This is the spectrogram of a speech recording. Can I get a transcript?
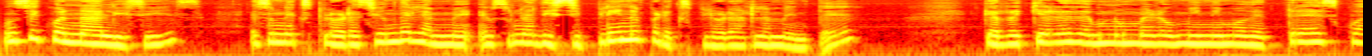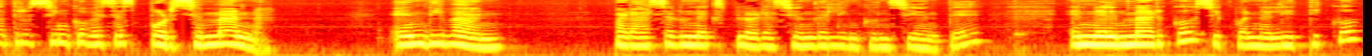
Un psicoanálisis es una exploración de la es una disciplina para explorar la mente que requiere de un número mínimo de 3, 4, 5 veces por semana en diván para hacer una exploración del inconsciente en el marco psicoanalítico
